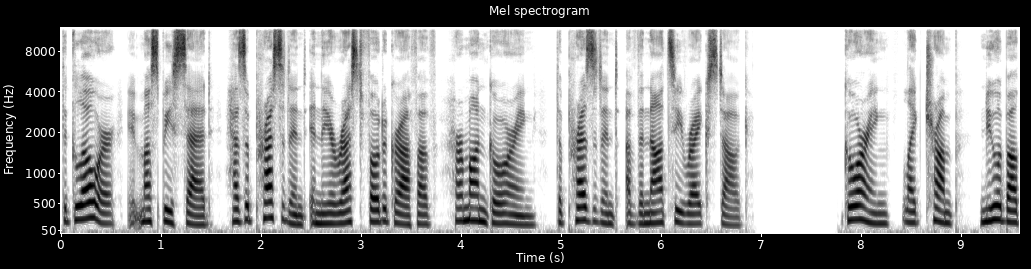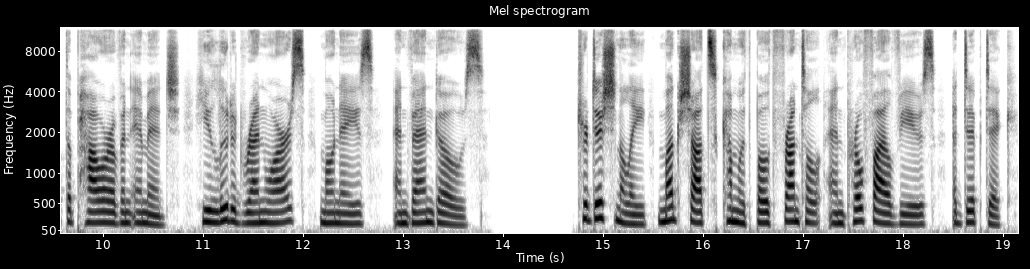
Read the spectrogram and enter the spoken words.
The glower, it must be said, has a precedent in the arrest photograph of Hermann Göring, the president of the Nazi Reichstag. Göring, like Trump, knew about the power of an image, he looted Renoirs, Monets, and Van Goghs. Traditionally, mugshots come with both frontal and profile views, a diptych.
